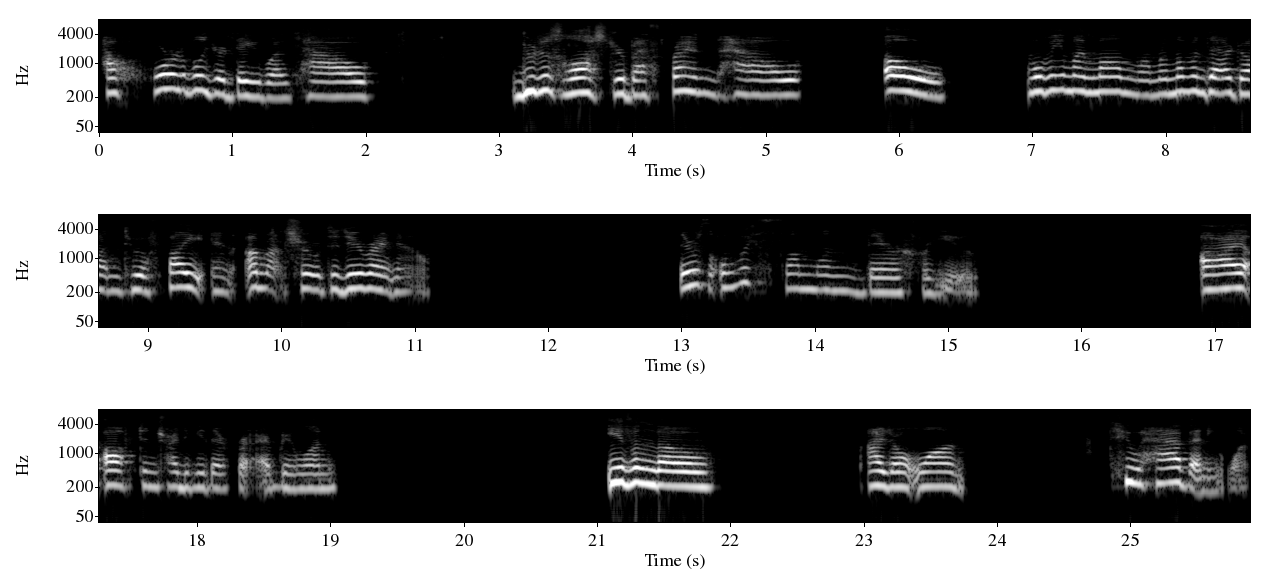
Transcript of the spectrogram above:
how horrible your day was, how you just lost your best friend, how oh, well, me and my mom or my mom and dad got into a fight and I'm not sure what to do right now. There's always someone there for you. I often try to be there for everyone. Even though I don't want to have anyone.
